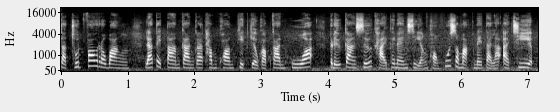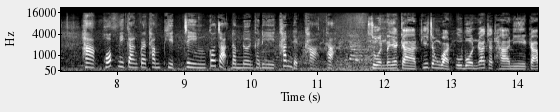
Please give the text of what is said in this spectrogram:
จัดชุดเฝ้าระวัง และติดตามการกระทำความผิดเกี่ยวกับการหัว หรือการซื้อขายคะแนนเสียงของผู้สมัครในแต่ละอาชีพ หากพบมีการกระทำผิดจริง ก็จะดำเนินคดีขั้นเด็ดขาดค่ะ ส่วนบรรยากาศที่จังหวัดอุบลราชธานีครับ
